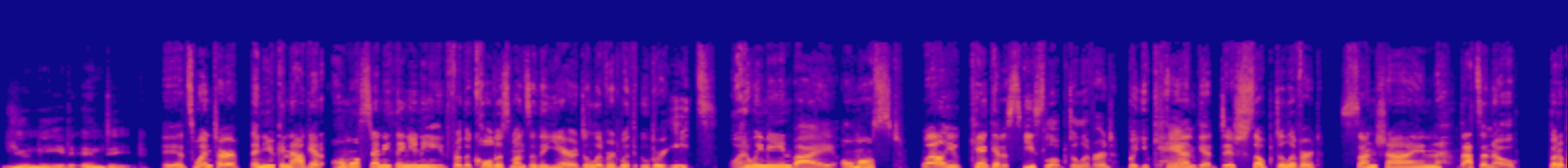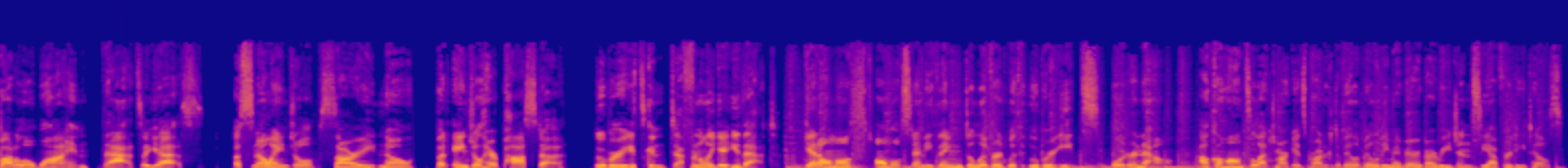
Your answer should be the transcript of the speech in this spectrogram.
You need Indeed. It's winter, and you can now get almost anything you need for the coldest months of the year delivered with Uber Eats. What do we mean by almost? Well, you can't get a ski slope delivered, but you can get dish soap delivered. Sunshine, that's a no. But a bottle of wine, that's a yes. A snow angel, sorry, no. But angel hair pasta, Uber Eats can definitely get you that. Get almost, almost anything delivered with Uber Eats. Order now. Alcohol and select markets product availability may vary by region. See app for details.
